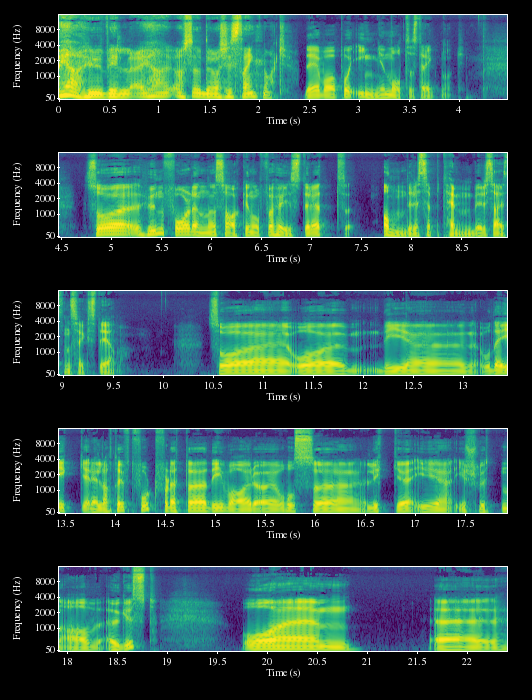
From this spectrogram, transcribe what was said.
Ja, hun vil ja, altså, Det var ikke strengt nok. Det var på ingen måte strengt nok. Så hun får denne saken opp for Høyesterett 2.9.1661. Så, og, de, og det gikk relativt fort, for dette, de var eh, hos eh, Lykke i, i slutten av august. Og øh,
